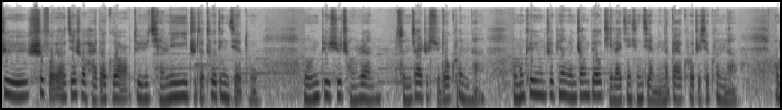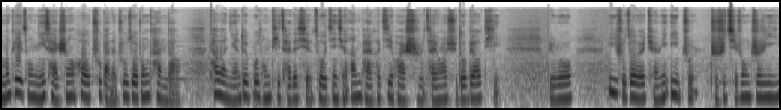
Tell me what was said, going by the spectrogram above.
至于是否要接受海德格尔对于潜力意志的特定解读，我们必须承认。存在着许多困难，我们可以用这篇文章标题来进行简明的概括这些困难。我们可以从尼采身后出版的著作中看到，他晚年对不同题材的写作进行安排和计划时采用了许多标题，比如“艺术作为权力意志”只是其中之一。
